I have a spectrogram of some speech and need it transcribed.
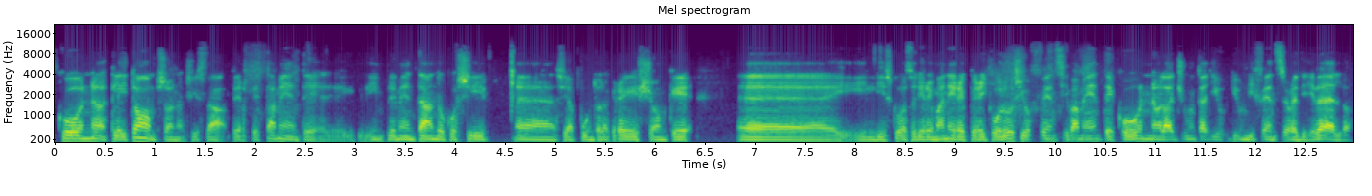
con Clay Thompson ci sta perfettamente eh, implementando così eh, sia appunto la creation che eh, il discorso di rimanere pericolosi offensivamente con l'aggiunta di, di un difensore di livello.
